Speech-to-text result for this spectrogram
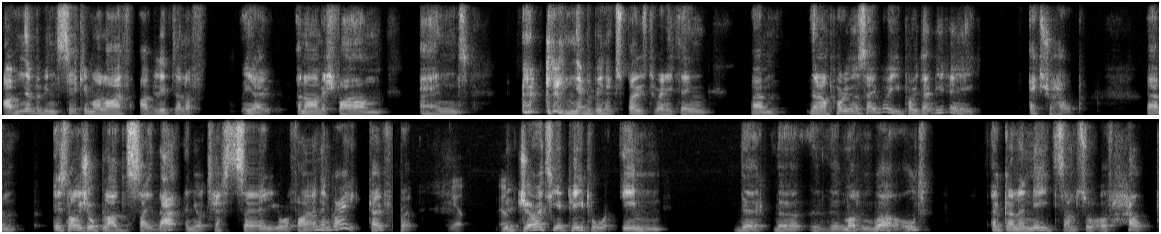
I've never been sick in my life, I've lived on a you know an Amish farm and never been exposed to anything, um, then I'm probably going to say, well, you probably don't need any extra help. Um, as long as your bloods say that and your tests say you're fine, then great, go for it. Yep. yep. Majority of people in the the the modern world are going to need some sort of help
